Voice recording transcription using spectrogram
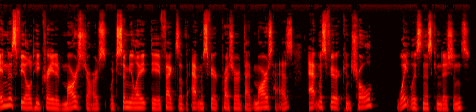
In this field, he created Mars jars, which simulate the effects of atmospheric pressure that Mars has, atmospheric control, weightlessness conditions,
